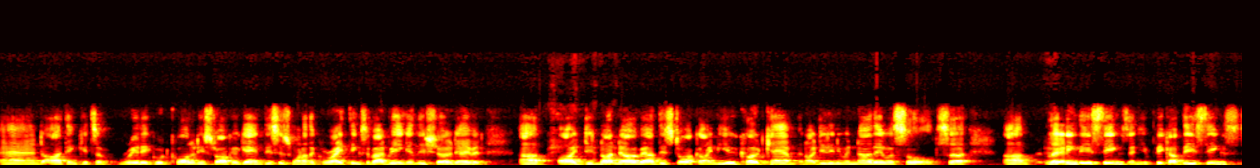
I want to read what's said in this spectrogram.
And I think it's a really good quality stock. Again, this is one of the great things about being in this show, David. Um, I did not know about this stock. I knew CodeCamp, and I didn't even know they were sold. So um, learning these things, and you pick up these things,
